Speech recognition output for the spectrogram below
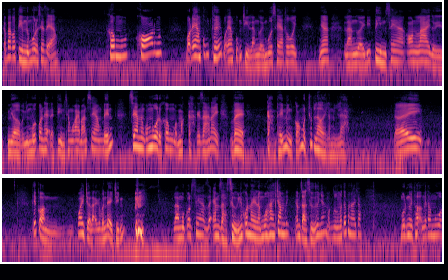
Các bác có tìm được mua được xe rẻ không? Không đúng không? Khó đúng không? Bọn em cũng thế, bọn em cũng chỉ là người mua xe thôi nhá. Là người đi tìm xe online rồi nhờ vào những mối quan hệ để tìm xem có ai bán xe không. Đến xem em có mua được không và mặc cả cái giá này về cảm thấy mình có một chút lời là mình làm. Đấy. Thế còn quay trở lại cái vấn đề chính là một con xe dạ, em giả sử như con này là mua 200 đi em giả sử thôi nhé mặc dù nó thấp hơn 200 một người thợ người ta mua.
